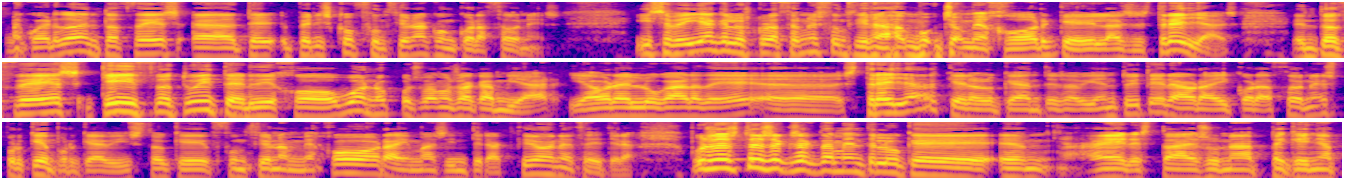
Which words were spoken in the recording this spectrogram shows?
¿De acuerdo? Entonces, eh, Periscope funciona con corazones. Y se veía que los corazones funcionaban mucho mejor que las estrellas. Entonces, ¿qué hizo Twitter? Dijo, bueno, pues vamos a cambiar. Y ahora en lugar de eh, estrellas, que era lo que antes había en Twitter, ahora hay corazones. ¿Por qué? Porque ha visto que funcionan mejor, hay más interacción, etc. Pues esto es exactamente lo que... Em, a ver, esta es una pequeña...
